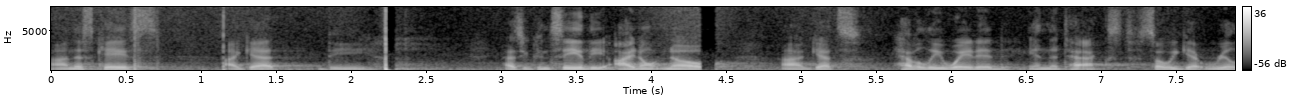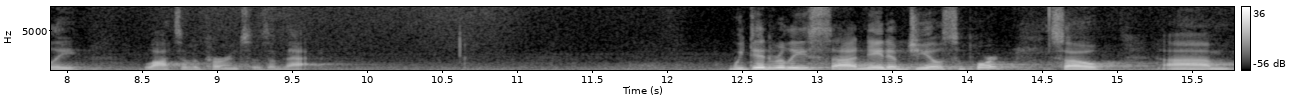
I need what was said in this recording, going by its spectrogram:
Uh, in this case, I get the, as you can see, the I don't know uh, gets heavily weighted in the text, so we get really lots of occurrences of that. We did release uh, native geo support, so um,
